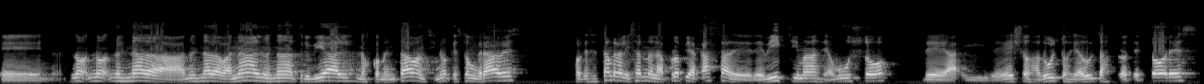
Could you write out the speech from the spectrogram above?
eh, no, no, no, es nada, no es nada banal, no es nada trivial, nos comentaban, sino que son graves, porque se están realizando en la propia casa de, víctimas de abuso de, y de ellos, adultos y adultas protectores,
